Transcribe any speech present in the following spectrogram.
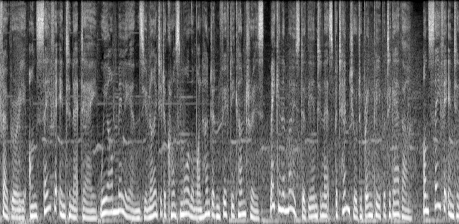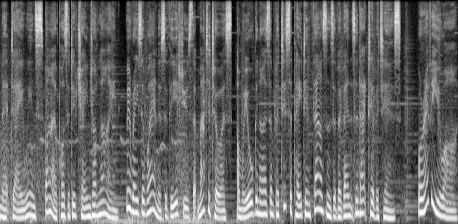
Each February, on Safer Internet Day, we are millions united across more than 150 countries, making the most of the Internet's potential to bring people together. On Safer Internet Day, we inspire positive change online. We raise awareness of the issues that matter to us, and we organise and participate in thousands of events and activities. Wherever you are,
